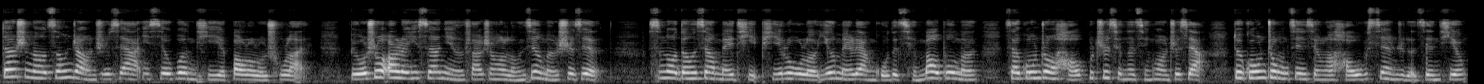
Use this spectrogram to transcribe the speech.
但是呢，增长之下，一些问题也暴露了出来。比如说，二零一三年发生了棱镜门事件。斯诺登向媒体披露了英美两国的情报部门在公众毫不知情的情况之下，对公众进行了毫无限制的监听。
